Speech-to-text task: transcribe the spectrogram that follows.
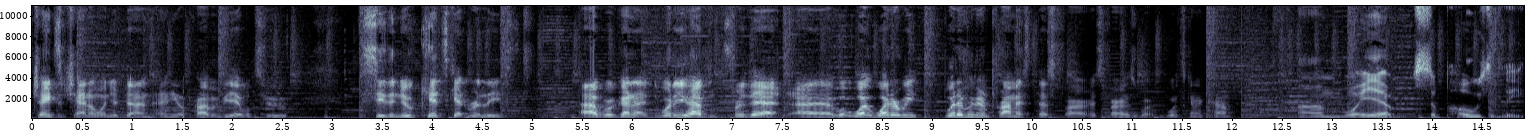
change the channel when you're done, and you'll probably be able to see the new kits get released. Uh, we're gonna. What do you have for that? Uh, what, what what are we? What have we been promised thus far, as far as what, what's gonna come? um, well, yeah, supposedly,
